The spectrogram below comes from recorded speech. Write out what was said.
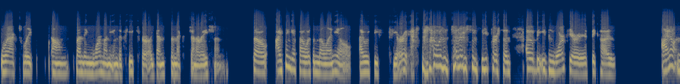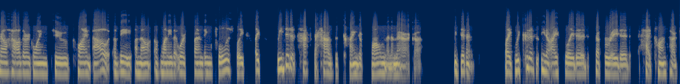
we're actually um, spending more money in the future against the next generation. So I think if I was a millennial, I would be furious. If I was a Generation Z person, I would be even more furious because I don't know how they're going to climb out of the amount of money that we're spending foolishly. Like, we didn't have to have this kind of problem in America. We didn't. Like, we could have, you know, isolated, separated, had contact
